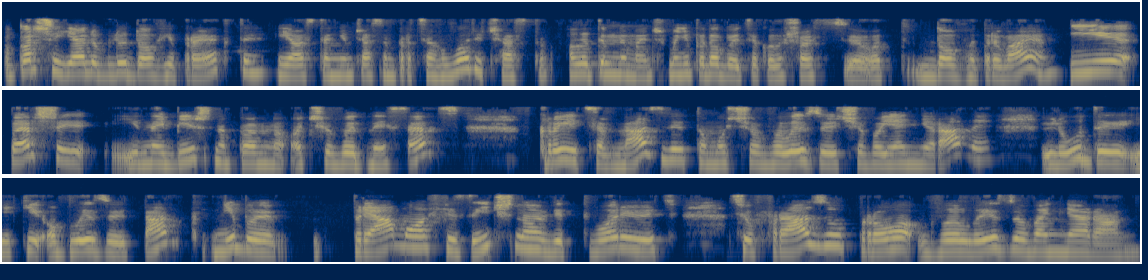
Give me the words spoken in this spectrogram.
По-перше, я люблю довгі проекти. Я останнім часом про це говорю часто, але тим не менш, мені подобається, коли щось от довго триває. І перший і найбільш напевно очевидний сенс вкриється в назві, тому що вилизуючи воєнні рани, люди, які облизують танк, ніби прямо фізично відтворюють цю фразу про вилизування ран.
